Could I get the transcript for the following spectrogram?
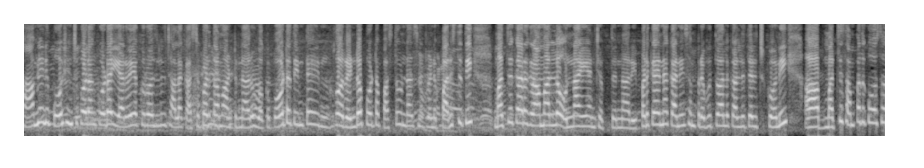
ఫ్యామిలీని పోషించుకోవడం కూడా ఈ అరవై ఒక్క రోజులు చాలా కష్టపడతామో అంటున్నారు. ఒక పూట తింటే ఇంకో రెండో పూట పస్తు ఉండాల్సినటువంటి పరిస్థితి మత్స్యకార గ్రామాల్లో ఉన్నాయి అని చెప్తున్నారు. ఇప్పటికైనా కనీసం ప్రభుత్వాలు కళ్ళు తెరుచుకొని ఆ మత్స్య సంపద కోసం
